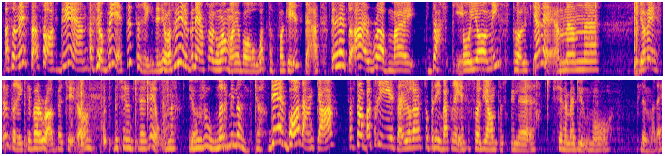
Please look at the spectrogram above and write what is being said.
Alltså nästa sak det är en, alltså jag vet inte riktigt. Jag var tvungen att gå ner och fråga mamma och jag bara what the fuck is that? Den heter I rub my ducky och jag misstolkar det men eh, jag vet inte riktigt vad rub betyder. Betyder inte det rån? Jag rånade min anka. Det är en badanka. Fast den har batteri i sig. Jag redan stoppat i batteri för så att jag inte skulle känna mig dum och glömma det.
